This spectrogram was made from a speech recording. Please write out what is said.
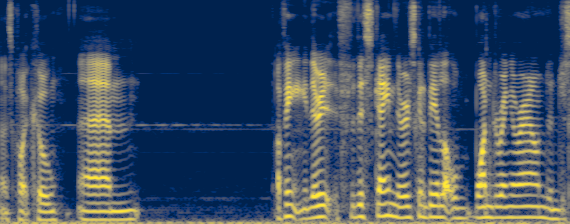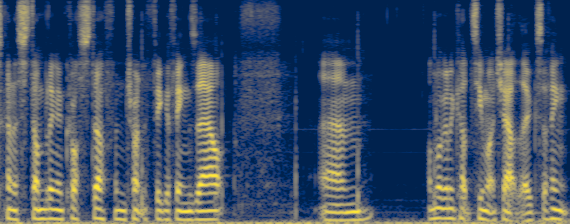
That's quite cool. Um, I think for this game there is going to be a lot of wandering around and just kind of stumbling across stuff and trying to figure things out. Um, I'm not going to cut too much out though because I think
